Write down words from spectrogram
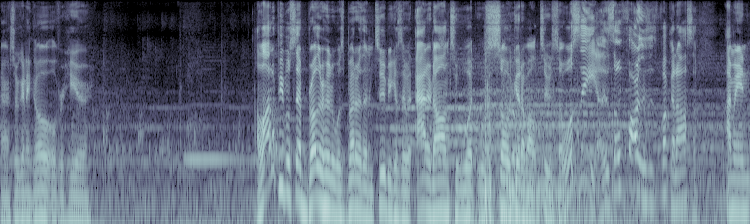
All right, so we're gonna go over here. A lot of people said Brotherhood was better than 2 because it added on to what was so good about 2. So we'll see. So far, this is fucking awesome. I mean,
